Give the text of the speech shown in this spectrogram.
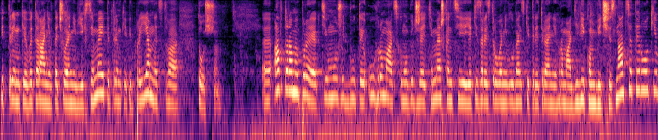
підтримки ветеранів та членів їх сімей, підтримки підприємництва тощо. Е, Авторами проєктів можуть бути у громадському бюджеті мешканці, які зареєстровані в Лубенській територіальній громаді віком від 16 років,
